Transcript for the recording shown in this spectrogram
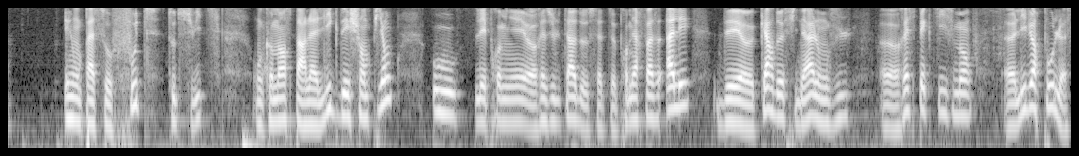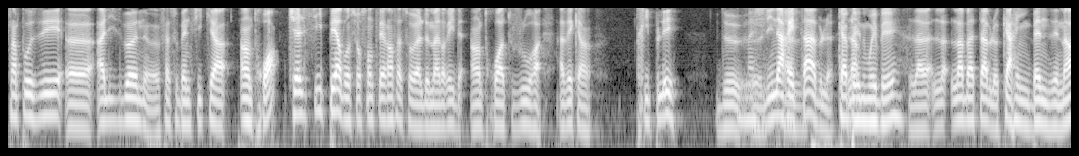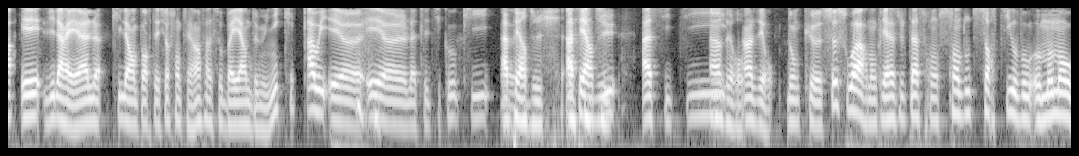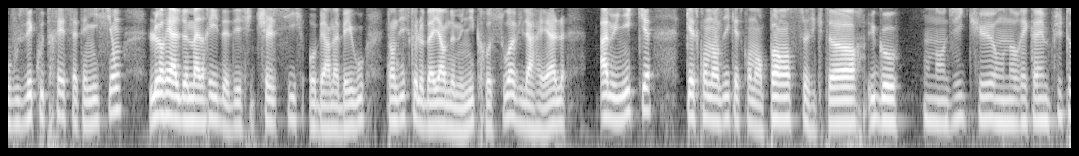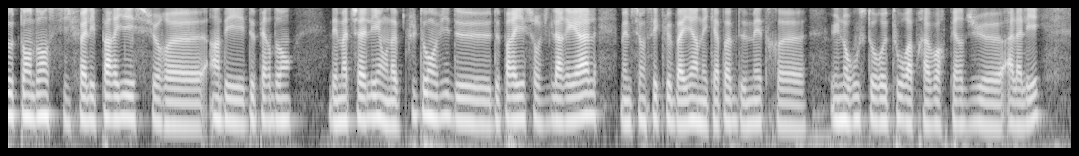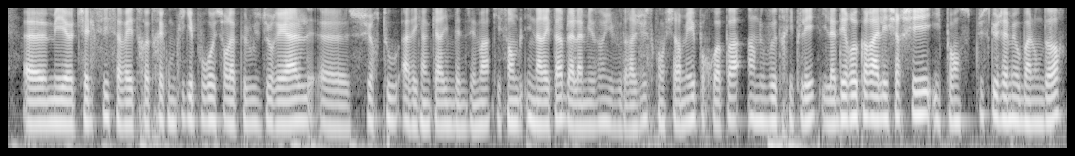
Et on passe au foot tout de suite. On commence par la Ligue des Champions, où les premiers euh, résultats de cette première phase aller des euh, quarts de finale ont vu euh, respectivement euh, Liverpool s'imposer euh, à Lisbonne euh, face au Benfica 1-3, Chelsea perdre sur son terrain face au Real de Madrid 1-3 toujours avec un triplé de euh, l'inarrêtable l'imbattable Karim Benzema et Villarreal qui l'a emporté sur son terrain face au Bayern de Munich. Ah oui, et, euh, et euh, l'Atlético qui a euh, perdu. a perdu City. À City 1-0. 1-0. Donc euh, ce soir, donc les résultats seront sans doute sortis au, au moment où vous écouterez cette émission. Le Real de Madrid défie Chelsea au Bernabeu, tandis que le Bayern de Munich reçoit Villarreal à Munich. Qu'est-ce qu'on en dit? Qu'est-ce qu'on en pense Victor, Hugo? On en dit que on aurait quand même plutôt tendance, s'il fallait parier sur euh, un des deux perdants des matchs allés, on a plutôt envie de, de parier sur Villarreal, même si on sait que le Bayern est capable de mettre euh, une rouste au retour après avoir perdu euh, à l'aller. Euh, mais Chelsea, ça va être très compliqué pour eux sur la pelouse du Real, surtout avec un Karim Benzema qui semble inarrêtable à la maison. Il voudra juste confirmer, pourquoi pas un nouveau triplé. Il a des records à aller chercher, il pense plus que jamais au Ballon d'Or.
